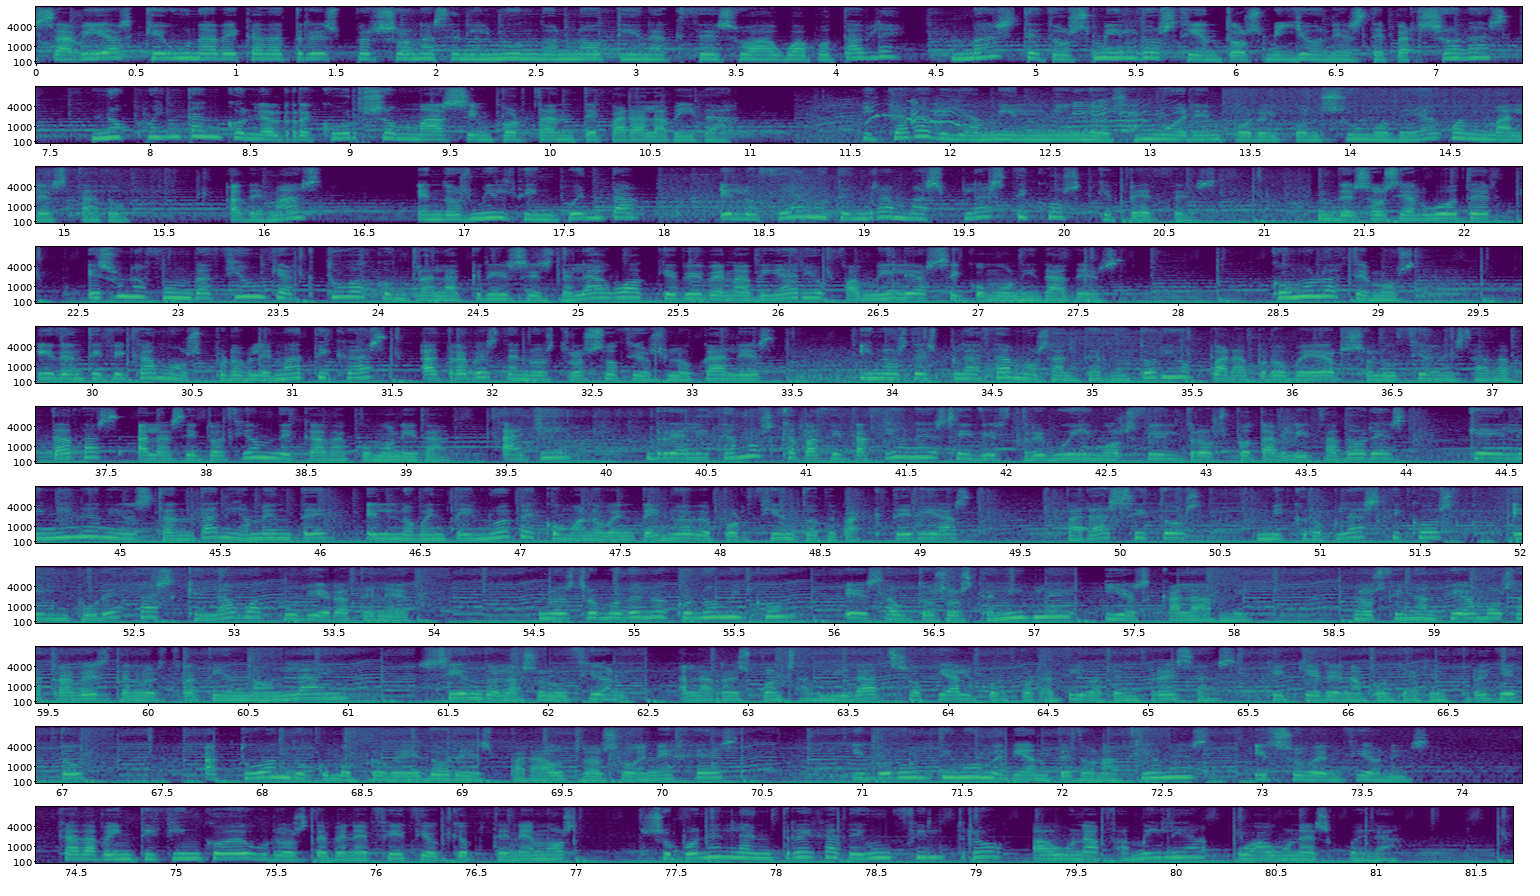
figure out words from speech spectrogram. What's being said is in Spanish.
¿Sabías que una de cada tres personas en el mundo no tiene acceso a agua potable? Más de 2.200 millones de personas no cuentan con el recurso más importante para la vida. Y cada día mil niños mueren por el consumo de agua en mal estado. Además, en 2050, el océano tendrá más plásticos que peces. The Social Water es una fundación que actúa contra la crisis del agua que viven a diario familias y comunidades. ¿Cómo lo hacemos? Identificamos problemáticas a través de nuestros socios locales y nos desplazamos al territorio para proveer soluciones adaptadas a la situación de cada comunidad. Allí, realizamos capacitaciones y distribuimos filtros potabilizadores que eliminan instantáneamente el 99,99% de bacterias, parásitos, microplásticos e impurezas que el agua pudiera tener. Nuestro modelo económico es autosostenible y escalable nos financiamos a través de nuestra tienda online, siendo la solución a la responsabilidad social corporativa de empresas que quieren apoyar el proyecto, actuando como proveedores para otras ONGs y por último mediante donaciones y subvenciones. Cada 25 euros de beneficio que obtenemos suponen la entrega de un filtro a una familia o a una escuela.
